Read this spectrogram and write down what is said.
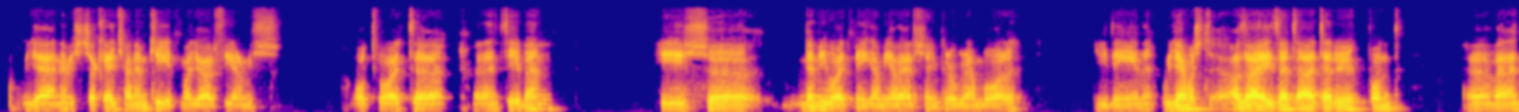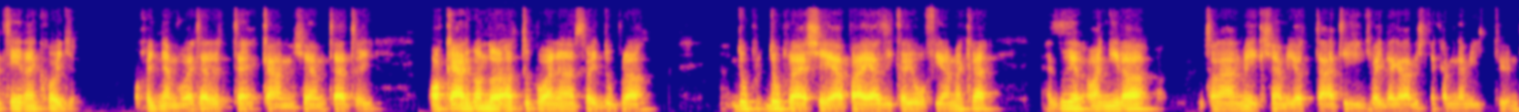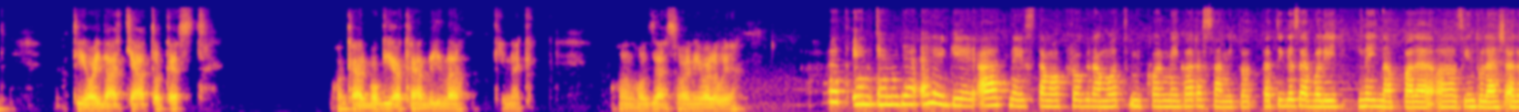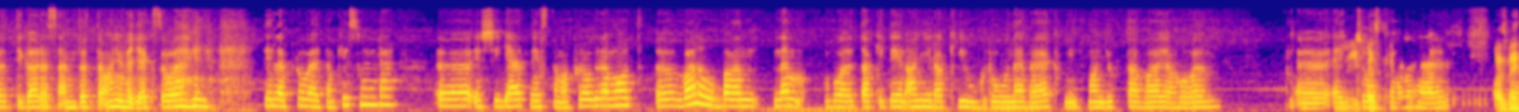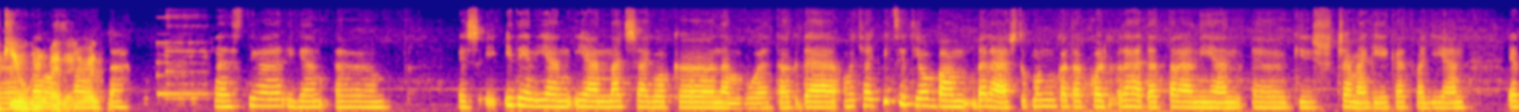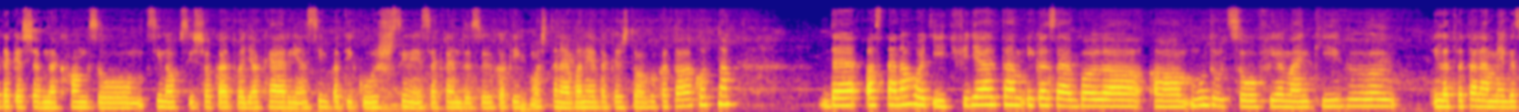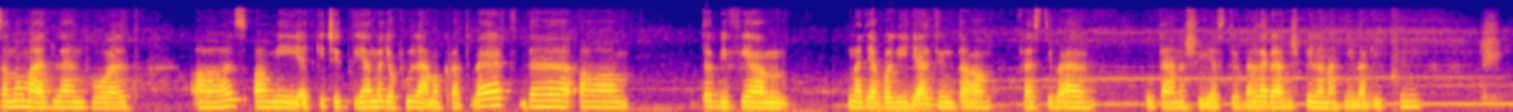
Ugye nem is csak egy, hanem két magyar film is ott volt Velencében, és de mi volt még, ami a versenyprogramból idén. Ugye most az a helyzet állt elő pont Velencének, hogy, hogy nem volt előtte Kán sem. Tehát, hogy akár gondolhattuk volna azt, hogy dupla, dupla, dupla eséllyel pályázik a jó filmekre. Ez azért annyira talán mégsem jött át így, vagy legalábbis nekem nem így tűnt. Ti hogy látjátok ezt? Akár Bogi, akár Lilla, kinek van hozzászólni valója. Hát én, én ugye eléggé átnéztem a programot, mikor még arra számított, tehát igazából így négy nappal az indulás előttig arra számítottam, hogy megyek, szóval így tényleg próbáltam készülni rá, és így átnéztem a programot. Valóban nem voltak idén annyira kiugró nevek, mint mondjuk tavaly, ahol egy Jokerrel... Az meg kiugró mezőny volt. Fesztivál, igen és idén ilyen, ilyen nagyságok nem voltak, de hogyha egy picit jobban beleástuk magunkat, akkor lehetett találni ilyen kis csemegéket, vagy ilyen érdekesebbnek hangzó szinopszisokat, vagy akár ilyen szimpatikus színészek, rendezők, akik mostanában érdekes dolgokat alkotnak. De aztán, ahogy így figyeltem, igazából a, a Mundrucó filmen kívül, illetve talán még ez a Nomadland volt, az, ami egy kicsit ilyen nagyobb hullámokat vert, de a többi film nagyjából így eltűnt a fesztivál utána sülyeztőben, legalábbis pillanatnyilag így tűnik.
